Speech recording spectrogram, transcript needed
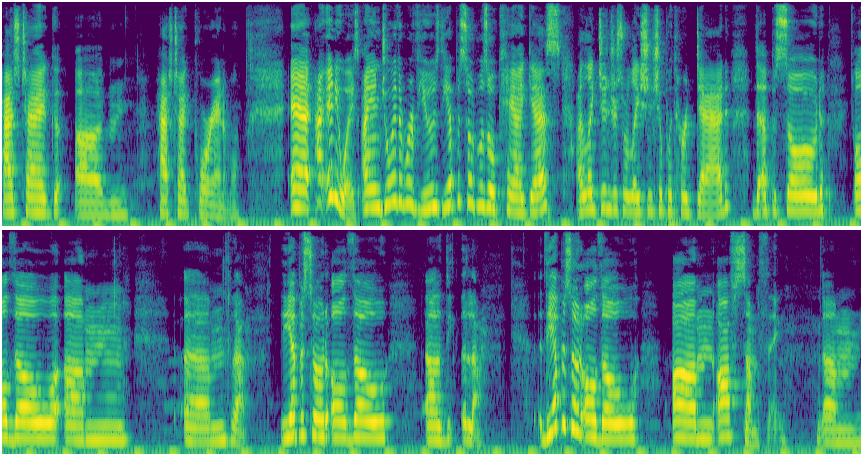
Hashtag, um, hashtag poor animal. And anyways, I enjoy the reviews. The episode was okay, I guess. I like Ginger's relationship with her dad. The episode, although um um the episode although uh the uh, the episode although um off something. Um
